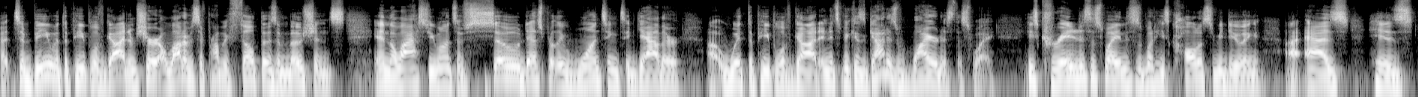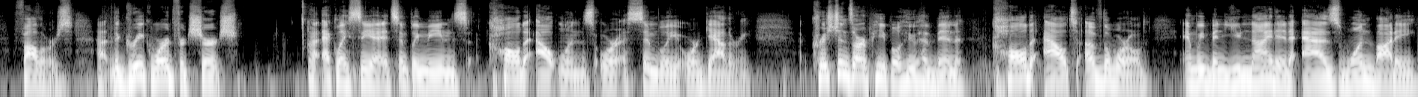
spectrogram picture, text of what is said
uh, to be with the people of God. I'm sure a lot of us have probably felt those emotions in the last few months of so desperately wanting to gather uh, with the people of God. And it's because God has wired us this way. He's created us this way, and this is what He's called us to be doing uh, as His followers. Uh, the Greek word for church uh, ecclesia, it simply means called out ones or assembly or gathering. Christians are people who have been called out of the world and we've been united as one body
